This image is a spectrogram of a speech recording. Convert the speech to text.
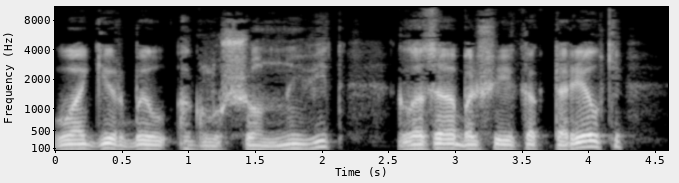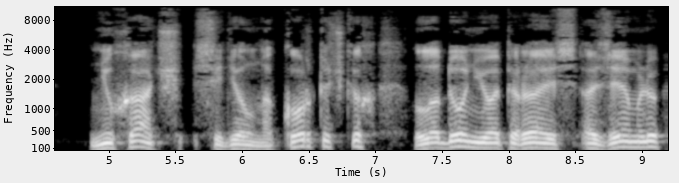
У Агир был оглушенный вид — глаза большие, как тарелки. Нюхач сидел на корточках, ладонью опираясь о землю,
